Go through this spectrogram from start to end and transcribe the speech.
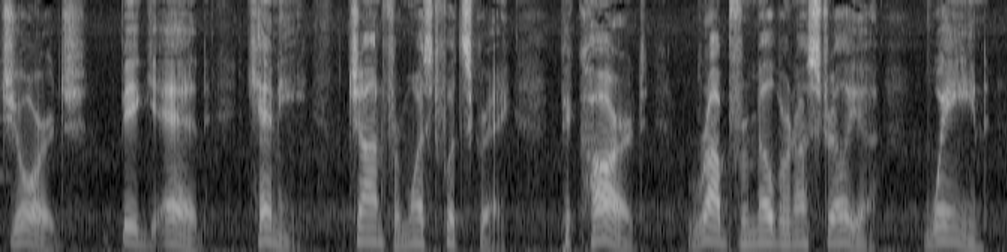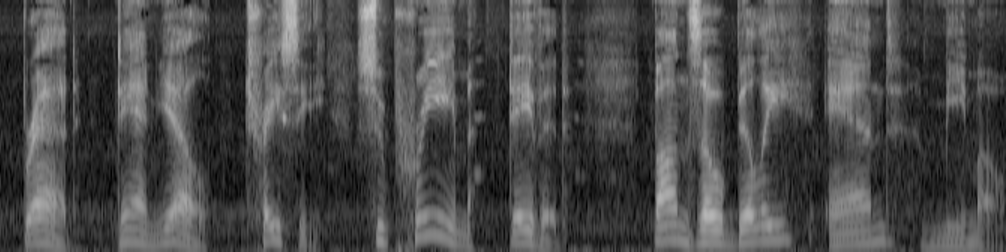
George, Big Ed, Kenny, John from West Footscray, Picard, Rob from Melbourne, Australia, Wayne, Brad, Danielle, Tracy, Supreme David, Bonzo Billy, and Mimo.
